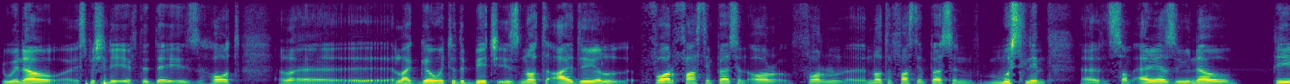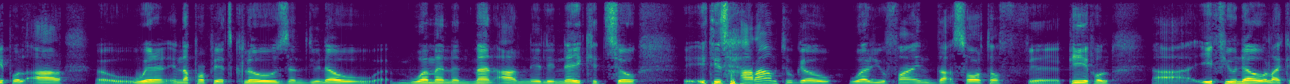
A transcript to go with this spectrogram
we know, especially if the day is hot, uh, like going to the beach is not ideal for fasting person or for not a fasting person. Muslim, uh, some areas you know people are uh, wearing inappropriate clothes and you know women and men are nearly naked. So it is haram to go where you find that sort of uh, people uh, if you know like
